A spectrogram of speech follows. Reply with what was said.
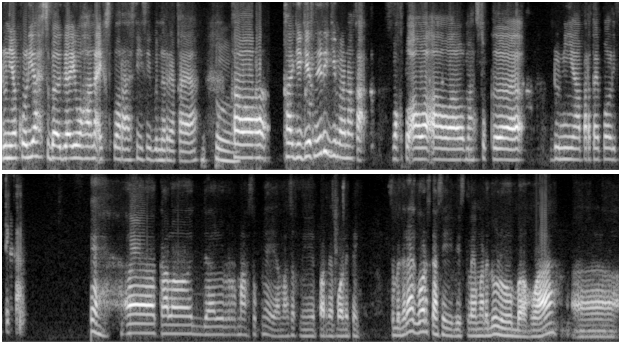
Dunia kuliah sebagai wahana eksplorasi sih bener ya kak ya. Kalau Kak Gigi sendiri gimana kak? Waktu awal-awal masuk ke dunia partai politik kak? Oke, okay, uh, eh, kalau jalur masuknya ya masuk di partai politik. Sebenarnya gue harus kasih disclaimer dulu bahwa uh,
